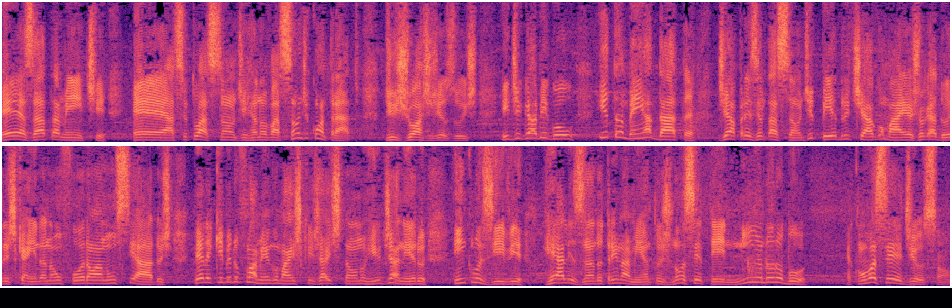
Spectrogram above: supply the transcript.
é exatamente é, a situação de renovação de contrato de Jorge Jesus e de Gabigol e também a data de apresentação de Pedro e Thiago Maia, jogadores que ainda não foram anunciados pela equipe do Flamengo, mas que já estão no Rio de Janeiro, inclusive realizando treinamentos no CT Ninho do Urubu. É com você, Edilson.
